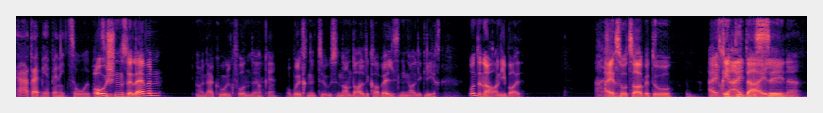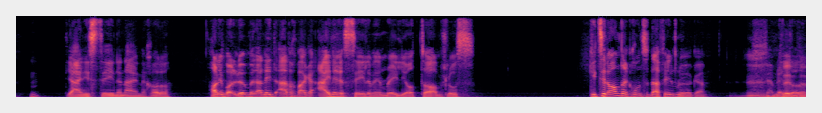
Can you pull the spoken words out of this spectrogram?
Ja, der hat mich eben nicht so überzeugt. Oceans 11. Habe ich auch cool gefunden. Okay. Obwohl ich nicht auseinanderhalten kann, weil sie sind alle gleich. Und dann noch Hannibal. Ah, Eigentlich sozusagen, du. Eigentlich die Dritte eine Teil. Szene. Die eine Szene eigentlich, oder? Hannibal, schaut man da nicht einfach wegen einer Szene mit dem Ray Liotta am Schluss? Gibt es einen anderen Grund, zu diesen Film zu schauen? Ich glaube nicht, oder?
